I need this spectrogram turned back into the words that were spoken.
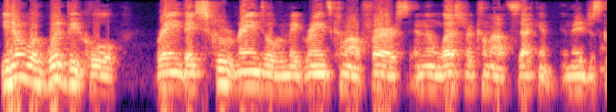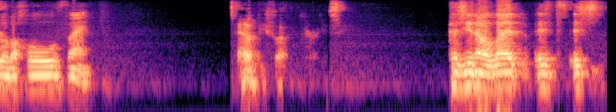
You know what would be cool? Rain, they screw Reigns over, make Reigns come out first, and then Lesnar come out second, and they just go the whole thing. That'd be fucking crazy. Because you know, let it's it's.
